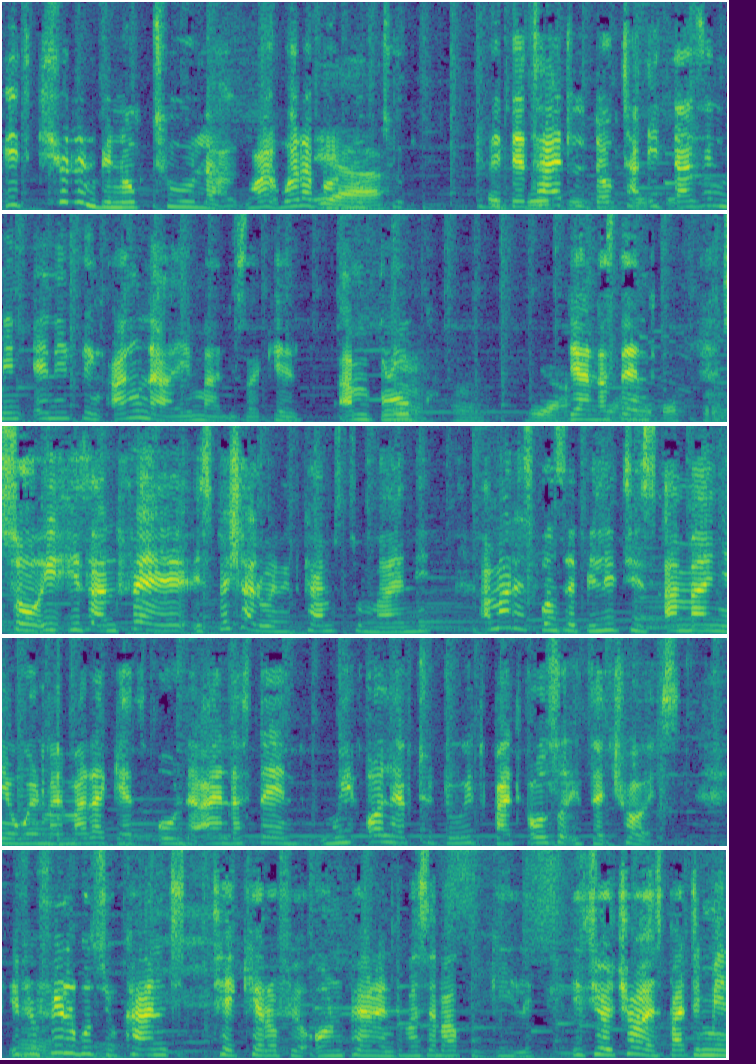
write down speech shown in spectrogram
it shouldn't be Noctula what, what about yeah. Noctula the, the title doctor it doesn't mean anything. I'm broke. Mm, mm, yeah. You understand? Yeah, so it's unfair especially when it comes to money my responsibilities amanye when my mother gets older i understand. We all have to do it but also it's a choice. If you feel good you can't take care of your own parent it's your choice but me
